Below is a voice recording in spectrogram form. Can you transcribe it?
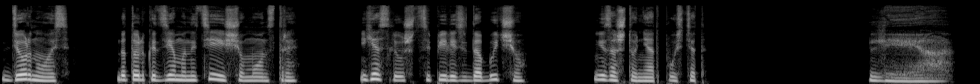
Дёрнулась, да только демоны те еще монстры, Если уж вцепились в добычу, ни за что не отпустят. Леа.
